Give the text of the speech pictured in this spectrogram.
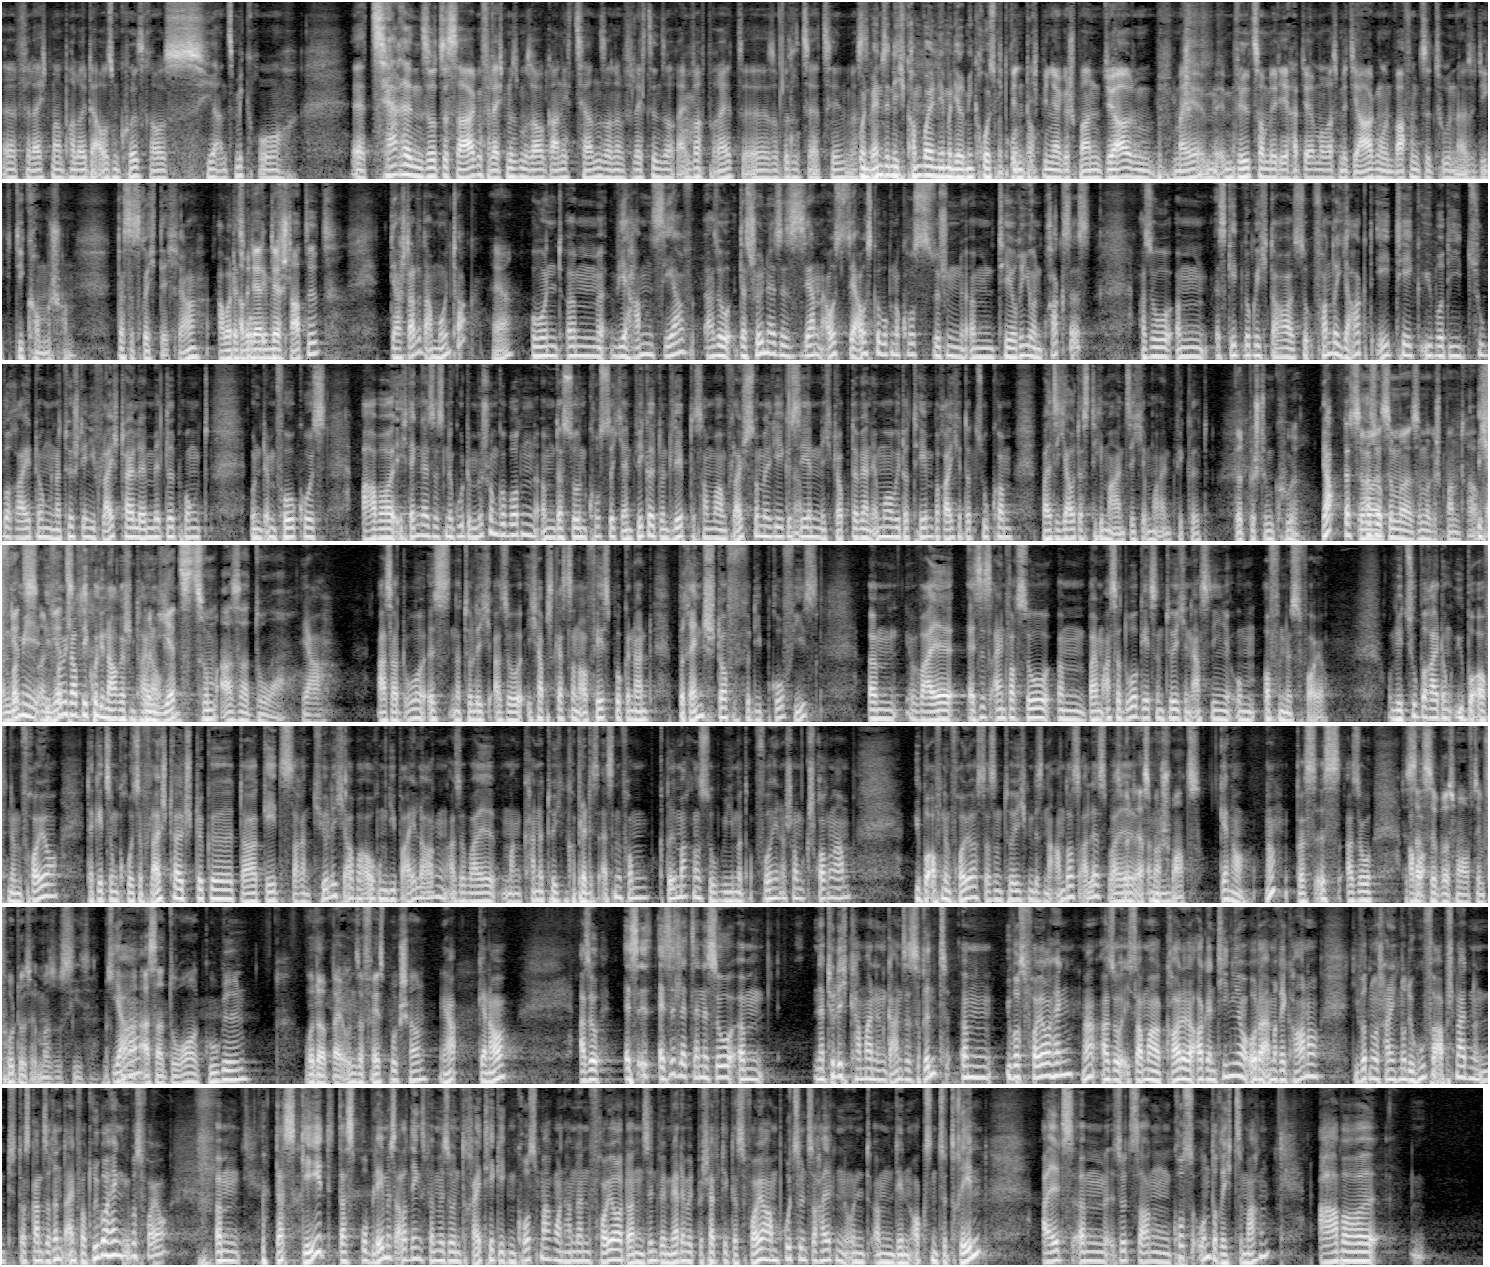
äh, vielleicht mal ein paar Leute aus dem Kurs raus hier ans Mikro äh, zerren sozusagen. Vielleicht müssen wir es auch gar nicht zerren, sondern vielleicht sind sie auch einfach bereit, äh, so ein bisschen zu erzählen, was Und wenn sie nicht kommen wollen, nehmen wir ihre Mikros mit ich bin, runter. ich bin ja gespannt. Ja, mei, im, im Wildsommelier hat ja immer was mit Jagen und Waffen zu tun. Also die, die kommen schon. Das ist richtig, ja. Aber das Aber der, Problem der startet, der startet am Montag. ja. Und ähm, wir haben sehr, also das Schöne ist, es ist sehr ein aus, sehr ausgewogener Kurs zwischen ähm, Theorie und Praxis. Also ähm, es geht wirklich da so von der Jagdethik über die Zubereitung. Natürlich stehen die Fleischteile im Mittelpunkt und im Fokus. Aber ich denke, es ist eine gute Mischung geworden, ähm, dass so ein Kurs sich entwickelt und lebt. Das haben wir am Fleischsommelier gesehen. Ich glaube, da werden immer wieder Themenbereiche dazukommen, weil sich ja auch das Thema an sich immer entwickelt. Wird bestimmt cool. Ja, das Sind, also, wir, sind, wir, sind wir gespannt drauf. ich freue mich, jetzt- ich freu mich jetzt- auf die kulinarischen Teile. Und auch schon. jetzt zum Asador. Ja, Asador ist natürlich, also ich habe es gestern auf Facebook genannt, Brennstoff für die Profis, ähm, weil es ist einfach so, ähm, beim Asador geht es natürlich in erster Linie um offenes Feuer. Um die Zubereitung über offenem Feuer. Da geht es um große Fleischteilstücke, da geht es natürlich aber auch um die Beilagen, also weil man kann natürlich ein komplettes Essen vom Grill machen, so wie wir da vorhin ja schon gesprochen haben. Über offenem Feuer ist das natürlich ein bisschen anders alles, weil. Es wird erstmal ähm, schwarz. Genau, ne? das ist also. Das ist das, was man auf den Fotos immer so sieht. Muss Ja. man Asador googeln oder bei unser Facebook schauen. Ja, genau. Also es ist, es ist letztendlich so, ähm, natürlich kann man ein ganzes Rind ähm, übers Feuer hängen. Ne? Also ich sag mal, gerade der Argentinier oder Amerikaner, die würden wahrscheinlich nur die Hufe abschneiden und das ganze Rind einfach drüber hängen übers Feuer. Ähm, das geht. Das Problem ist allerdings, wenn wir so einen dreitägigen Kurs machen und haben dann Feuer, dann sind wir mehr damit beschäftigt, das Feuer am Brutzeln zu halten und ähm, den Ochsen zu drehen, als ähm, sozusagen Kursunterricht zu machen. Aber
